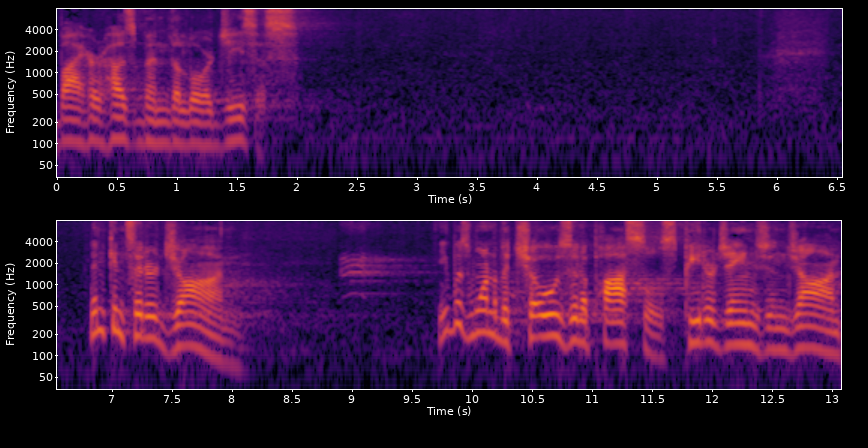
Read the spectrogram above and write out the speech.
by her husband, the Lord Jesus. Then consider John. He was one of the chosen apostles, Peter, James, and John,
